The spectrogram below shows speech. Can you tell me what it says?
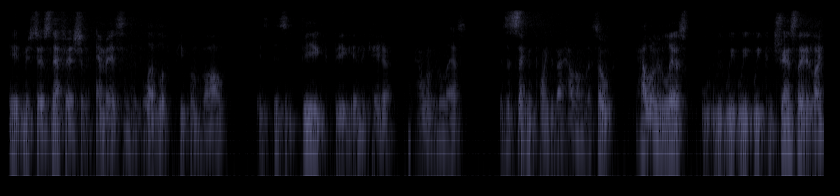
it, Mesirus Nefesh and Emes and the level of people involved is, is a big, big indicator how long it'll last. There's a second point about how long it lasts. So how long it lasts, we, we, we, we can translate it like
